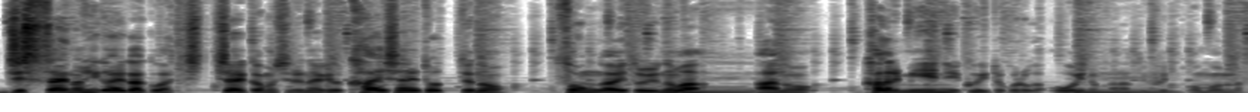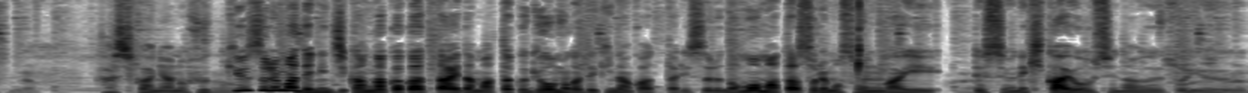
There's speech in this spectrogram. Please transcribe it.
実際の被害額はちっちゃいかもしれないけど会社にとっての損害というのはあのかなり見えにくいところが多いのかなというふうに思いますね。確かにあの復旧するまでに時間がかかった間、全く業務ができなかったりするのもまたそれも損害ですよね。機会を失うという。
